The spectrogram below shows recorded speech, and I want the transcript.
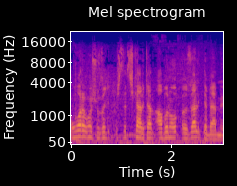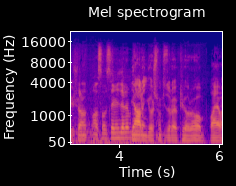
Umarım hoşunuza gitmiştir. Çıkarken abone olup özellikle beğenmeyi şu an unutmazsanız sevinirim. Yarın görüşmek üzere öpüyorum. Bay bay.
